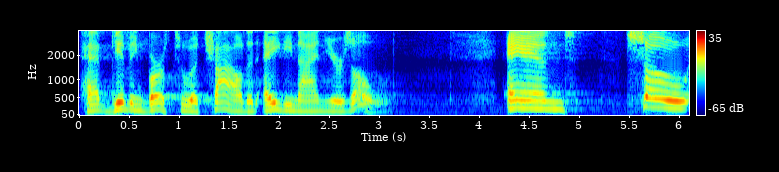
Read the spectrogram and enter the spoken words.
have giving birth to a child at 89 years old. And so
